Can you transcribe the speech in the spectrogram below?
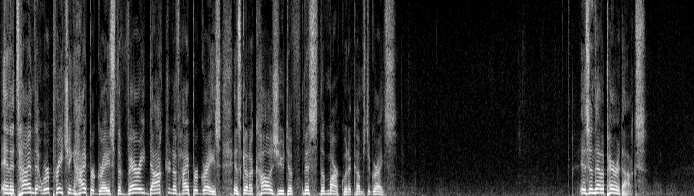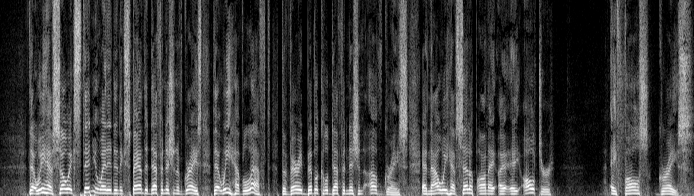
In a time that we're preaching hyper grace, the very doctrine of hyper grace is going to cause you to miss the mark when it comes to grace. Isn't that a paradox? that we have so extenuated and expanded the definition of grace that we have left the very biblical definition of grace, and now we have set up on a, a, a altar a false grace.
